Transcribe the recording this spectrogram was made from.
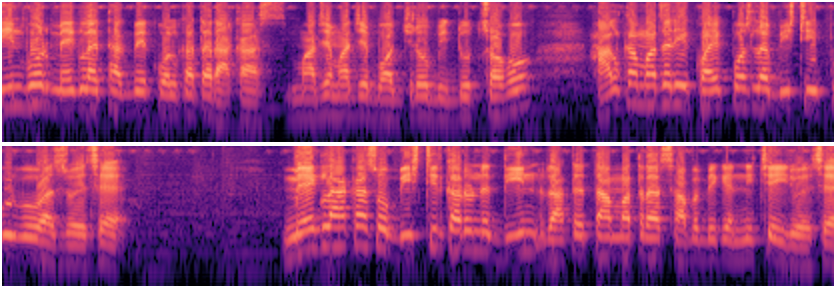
দিনভর মেঘলায় থাকবে কলকাতার আকাশ। মাঝে মাঝে বজ্র, বিদ্যুৎ সহ হালকা মাঝারি কয়েক পশলা বৃষ্টির পূর্বাভাস রয়েছে। মেঘলা আকাশ ও বৃষ্টির কারণে দিন রাতের তাপমাত্রা স্বাভাবিকের নিচেই রয়েছে।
